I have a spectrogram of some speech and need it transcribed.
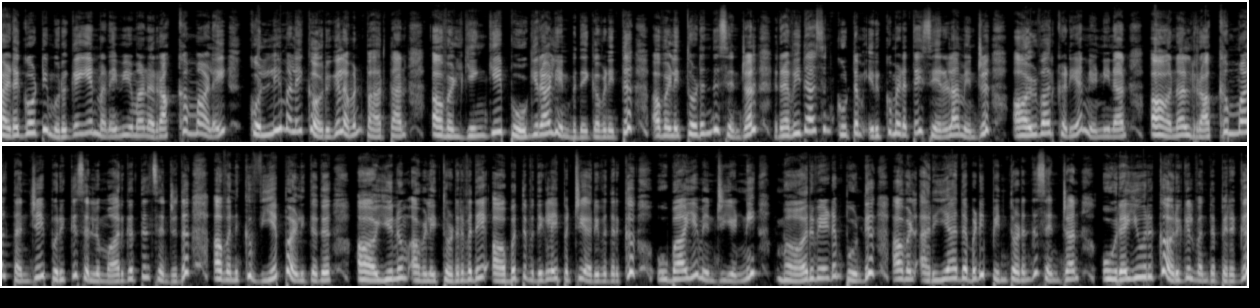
படகோட்டி முருகையன் மனைவியுமான ரக்கம்மாளை கொல்லிமலைக்கு அருகில் அவன் பார்த்தான். அவள் எங்கே போகிறாள் என்பதை கவனித்து அவளை தொடர்ந்து சென்றால் ரவிதாசன் கூட்டம் இருக்கும் இடத்தை சேரலாம் என்று ஆழ்வார்க்கடியான் எண்ணினான். ஆனால் ராக்கம்மாள் தஞ்சைபுரிக்கு செல்லும் மார்க்கத்தில் சென்றது அவனுக்கு வியப்பு அளித்தது. ஆயினும் அவளை தொடர்வதே ஆபத்து விதிகளை பற்றி அறிவதற்கு உபாயம் என்று எண்ணி மாறுவேடம் பூண்டு அவள் அறியாதபடி பின்தொடர்ந்து சென்றான். உறையூருக்கு அருகில் வந்த பிறகு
